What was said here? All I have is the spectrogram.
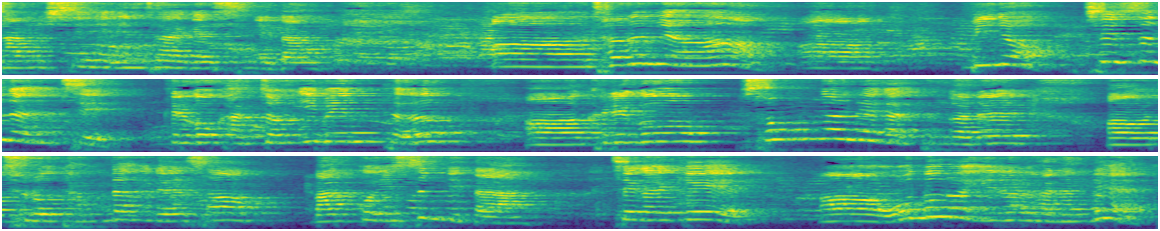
잠시 인사하겠습니다. 어, 저는요, 어, 민요, 칠순잔치, 그리고 각종 이벤트, 어, 그리고 송년회 같은 거를 어, 주로 담당을 해서 맡고 있습니다. 제가 이렇게 어, 오너로 일을 하는데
